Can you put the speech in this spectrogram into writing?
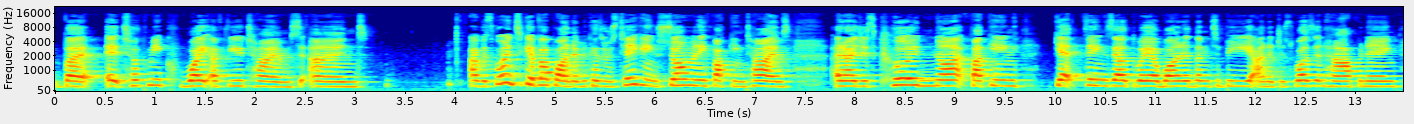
but it took me quite a few times. And I was going to give up on it because it was taking so many fucking times. And I just could not fucking get things out the way I wanted them to be, and it just wasn't happening.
